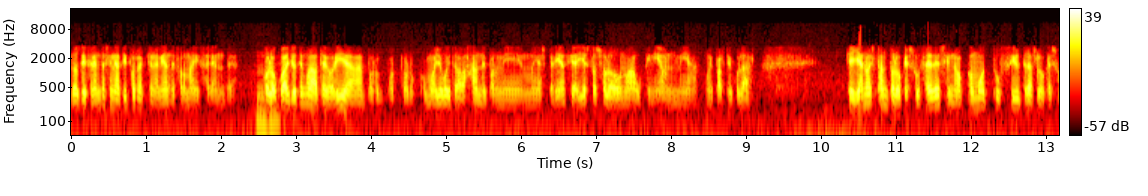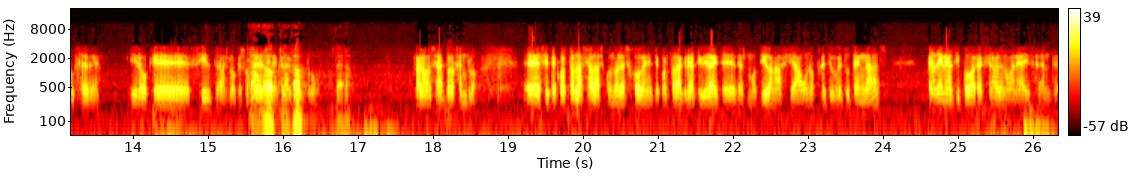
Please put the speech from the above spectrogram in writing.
los diferentes eneatipos reaccionarían de forma diferente. Con lo cual yo tengo la teoría, por, por, por cómo yo voy trabajando y por mi, mi, experiencia, y esto es solo una opinión mía muy particular, que ya no es tanto lo que sucede, sino cómo tú filtras lo que sucede. Y lo que filtras, lo que sucede, claro, claro, tú. Claro. Claro, o sea, por ejemplo, eh, si te cortan las alas cuando eres joven y te corta la creatividad y te desmotivan hacia un objetivo que tú tengas, cada eneatipo va a reaccionar de una manera diferente.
